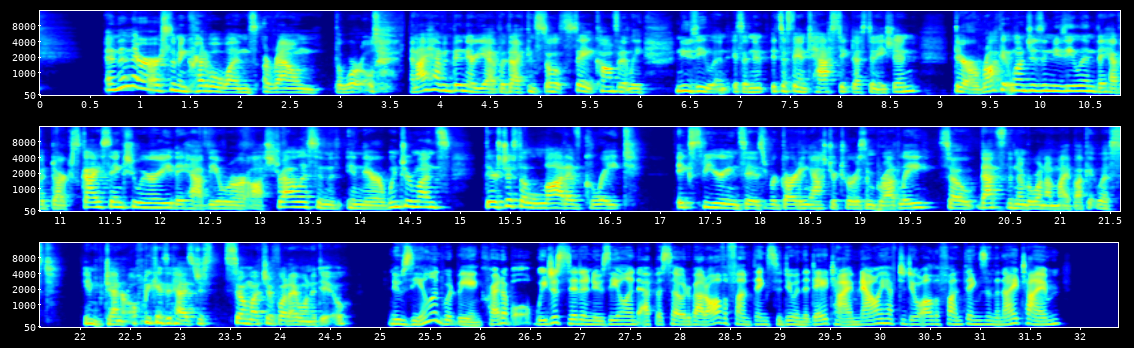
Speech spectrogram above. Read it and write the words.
And then there are some incredible ones around the world. And I haven't been there yet, but I can still say confidently New Zealand is an it's a fantastic destination. There are rocket launches in New Zealand. They have a dark sky sanctuary. They have the aurora australis in the, in their winter months. There's just a lot of great experiences regarding astrotourism broadly. So that's the number one on my bucket list in general because it has just so much of what I want to do. New Zealand would be incredible. We just did a New Zealand episode about all the fun things to do in the daytime. Now we have to do all the fun things in the nighttime.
